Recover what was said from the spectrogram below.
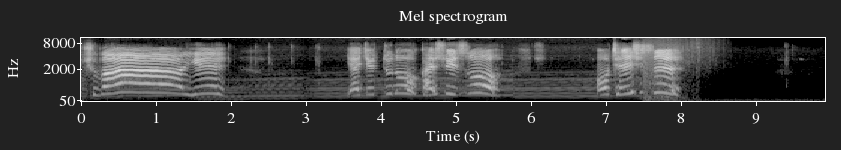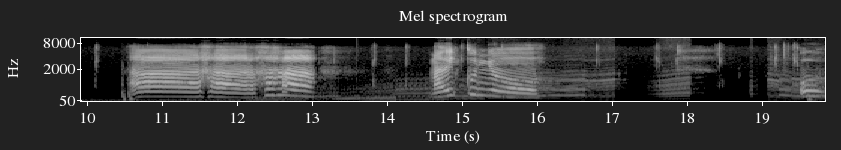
출발 예. 야 이제 뚜도 갈수 있어. 어 제네시스. 아하 하하. 망했군요. 오.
